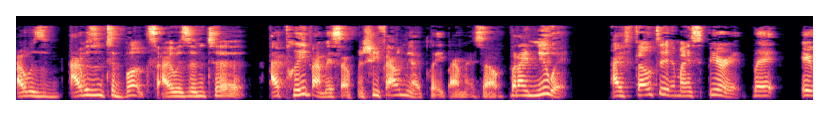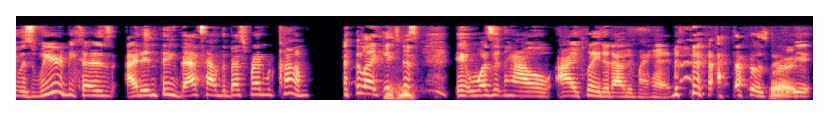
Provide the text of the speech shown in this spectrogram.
I was, I was into books. I was into, I played by myself. When she found me, I played by myself, but I knew it. I felt it in my spirit, but it was weird because I didn't think that's how the best friend would come. like it mm-hmm. just, it wasn't how I played it out in my head. I thought it was going right. to be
